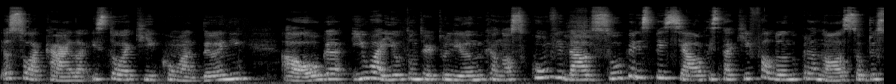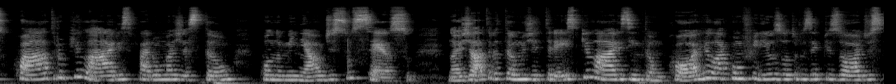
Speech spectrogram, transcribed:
Eu sou a Carla, estou aqui com a Dani, a Olga e o Ailton Tertuliano, que é o nosso convidado super especial que está aqui falando para nós sobre os quatro pilares para uma gestão condominial de sucesso. Nós já tratamos de três pilares, então corre lá conferir os outros episódios.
